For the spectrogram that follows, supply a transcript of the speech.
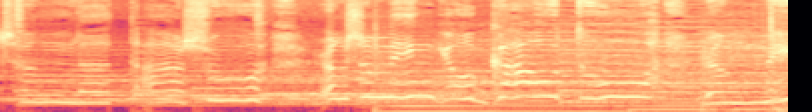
成了大树，让生命有高度，让。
